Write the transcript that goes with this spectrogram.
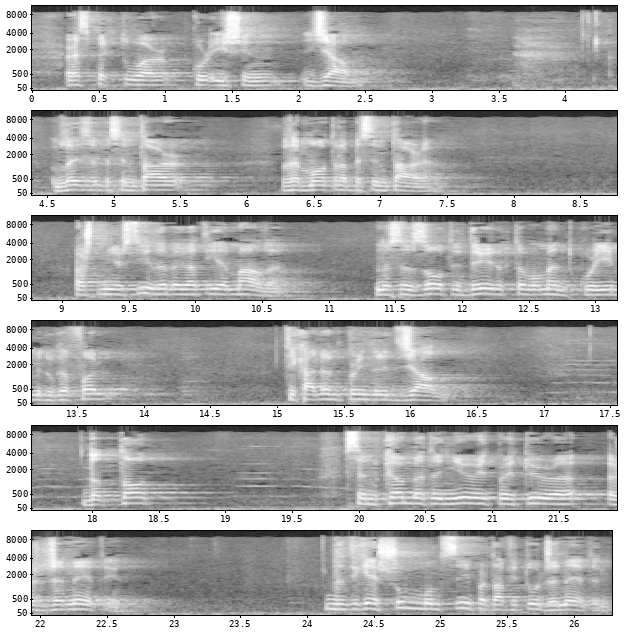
respektuar kur ishin gjallë. Vëllezër besimtarë dhe motra besimtare, është mirësi dhe begati e madhe nëse Zoti deri në këtë moment kur jemi duke fol t'i ka lënë prindërit gjallë. Do të thotë se në këmbët e njërit prej tyre është xheneti. Dhe ti ke shumë mundësi për ta fituar xhenetin.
